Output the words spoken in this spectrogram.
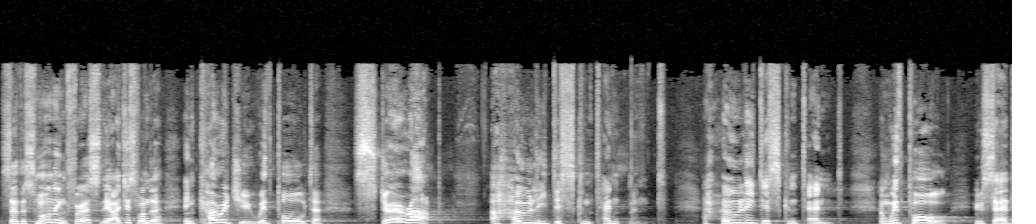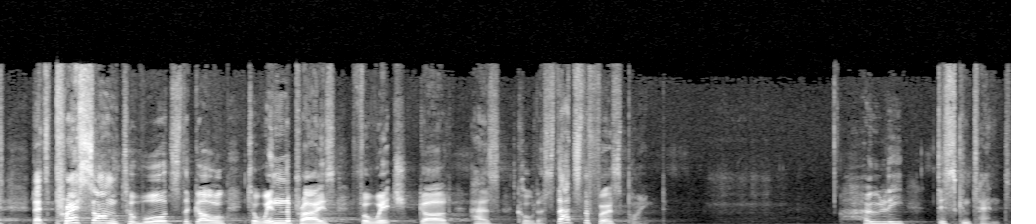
So, this morning, firstly, I just want to encourage you with Paul to stir up a holy discontentment a holy discontent. And with Paul, who said, Let's press on towards the goal to win the prize for which God has called us. That's the first point. Holy discontent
